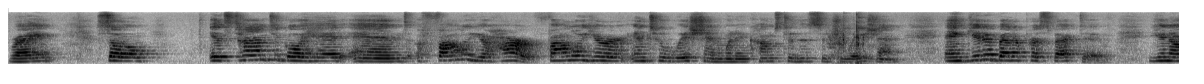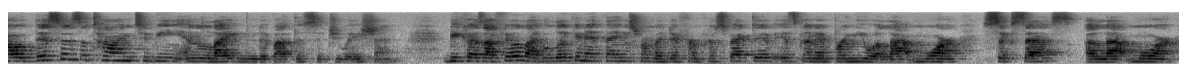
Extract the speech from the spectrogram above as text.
right? So it's time to go ahead and follow your heart. Follow your intuition when it comes to this situation and get a better perspective. You know, this is a time to be enlightened about this situation because I feel like looking at things from a different perspective is going to bring you a lot more success, a lot more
